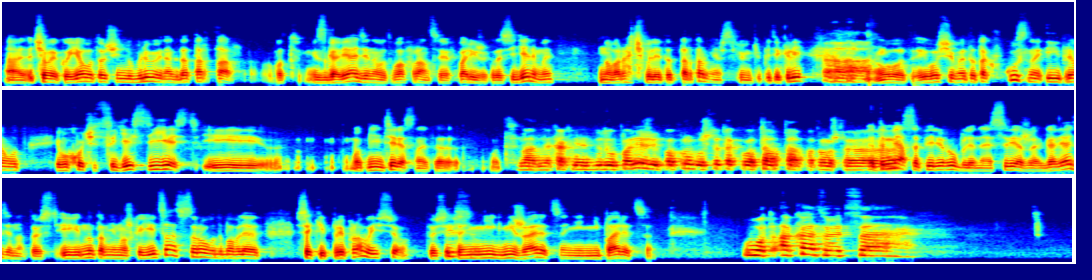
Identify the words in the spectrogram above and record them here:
а, человеку. Я вот очень люблю иногда тартар. Вот из говядины, вот во Франции, в Париже, когда сидели, мы наворачивали этот тартар, у меня аж слюнки потекли. А, Вот. И, в общем, это так вкусно, и прям вот его хочется есть и есть. И вот мне интересно, это вот... Ладно, как-нибудь буду в Париже и попробую, что такое тартар, потому что... Это мясо перерубленное, свежее, говядина, то есть, и, ну, там немножко яйца сырого добавляют, всякие приправы и все. То есть И это не, не жарится, не, не парится. Вот, оказывается,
